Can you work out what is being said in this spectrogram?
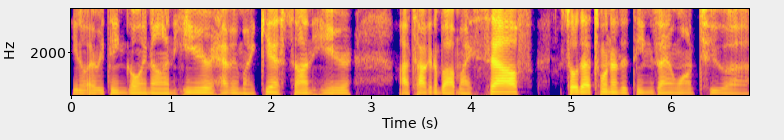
you know, everything going on here, having my guests on here, uh, talking about myself. So that's one of the things I want to uh,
